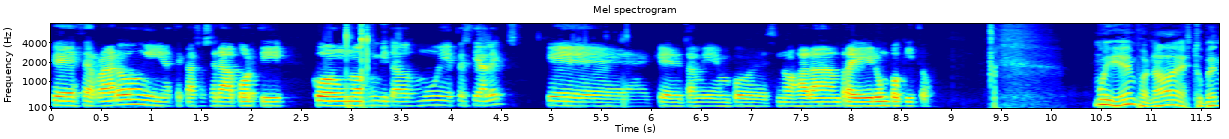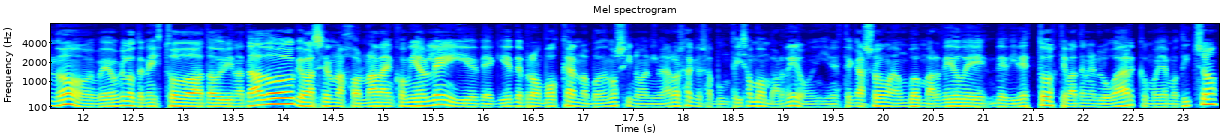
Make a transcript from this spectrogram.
que cerraron y en este caso será Porti con unos invitados muy especiales que, que también pues nos harán reír un poquito. Muy bien, pues nada, estupendo. Veo que lo tenéis todo atado y bien atado, que va a ser una jornada encomiable y desde aquí, desde Promo Podcast, no podemos sino animaros a que os apuntéis a un bombardeo. Y en este caso, a un bombardeo de, directos que va a tener lugar, como ya hemos dicho,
